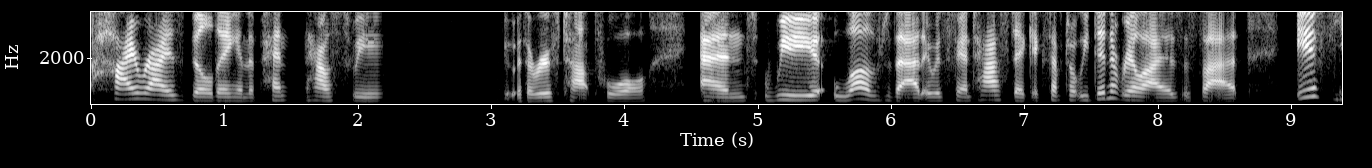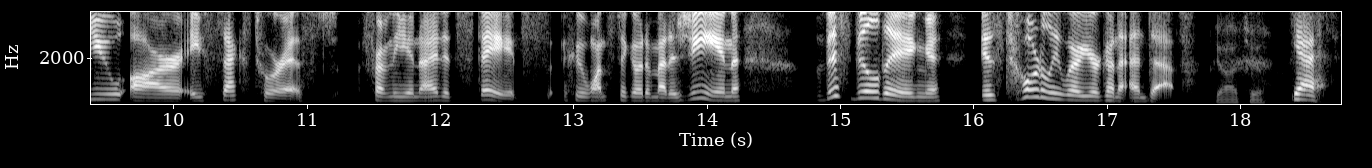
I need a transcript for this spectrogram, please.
high-rise building in the penthouse suite with a rooftop pool and we loved that it was fantastic except what we didn't realize is that if you are a sex tourist from the united states who wants to go to medellin this building is totally where you're going to end up. Gotcha. Yes.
